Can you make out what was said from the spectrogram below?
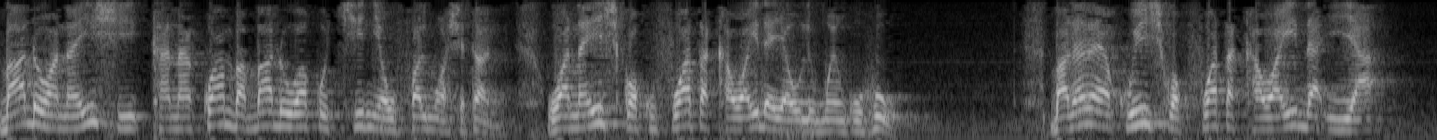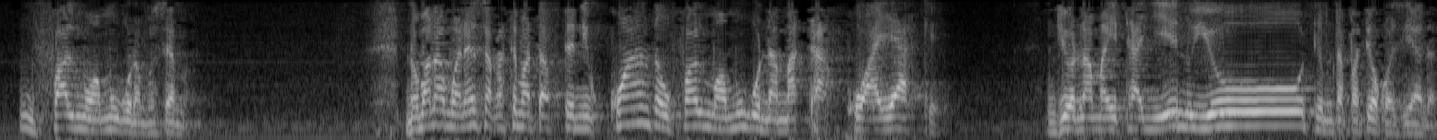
Bado wanaishi kana kwamba bado wako chini ya ufalme wa shetani. Wanaishi kwa kufuata kawaida ya ulimwengu huu. Badala ya kuishi kwa kufuata kawaida ya ufalme wa mungu unavyosema ndio maana bwana yesu akasema tafuteni kwanza ufalme wa mungu na matakwa yake. Ndio na mahitaji yenu yote mtapatiwa kwa ziada.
